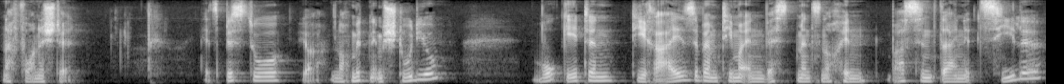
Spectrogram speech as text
nach vorne stellen. Jetzt bist du ja noch mitten im Studium. Wo geht denn die Reise beim Thema Investments noch hin? Was sind deine Ziele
